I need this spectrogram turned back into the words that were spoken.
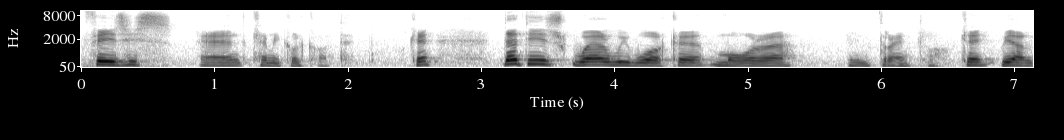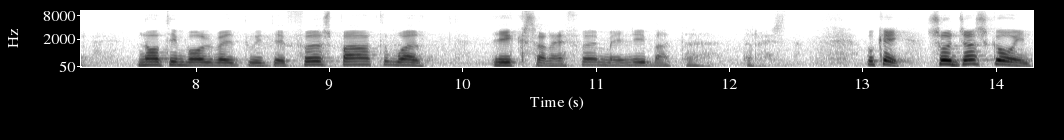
phases and chemical content, okay. That is where we work uh, more in Trento, okay. We are not involved with the first part, well, the XRF mainly, but uh, the rest. Okay, so just going.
